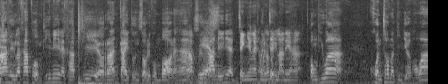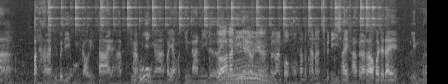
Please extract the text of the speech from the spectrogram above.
มาถึงแล้วครับผมที่นี่นะครับที่ร้านไก่ตุ๋นสมที่ผมบอกนะฮะครับ ซึ่ง Yes ร้านนี้เนี่ย เจ๋งยังไงทำไมต้องเจ๋ไปร้านนี้ฮะ ตรงที่ว่าคนชอบมากินเยอะเพราะว่าอ่าประธานาธิบดีของเกาหลีใต้นะครับที่เป็นผู้หญิงนะก็ยังมากินร้านนี้เลยเหรอร้านนี้เลยเหรอเนี่ยเป็นร้านโปรดของท่านประธานาธิบดี ใช่ครับแล้วเราก็จะได้ลิ้มล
